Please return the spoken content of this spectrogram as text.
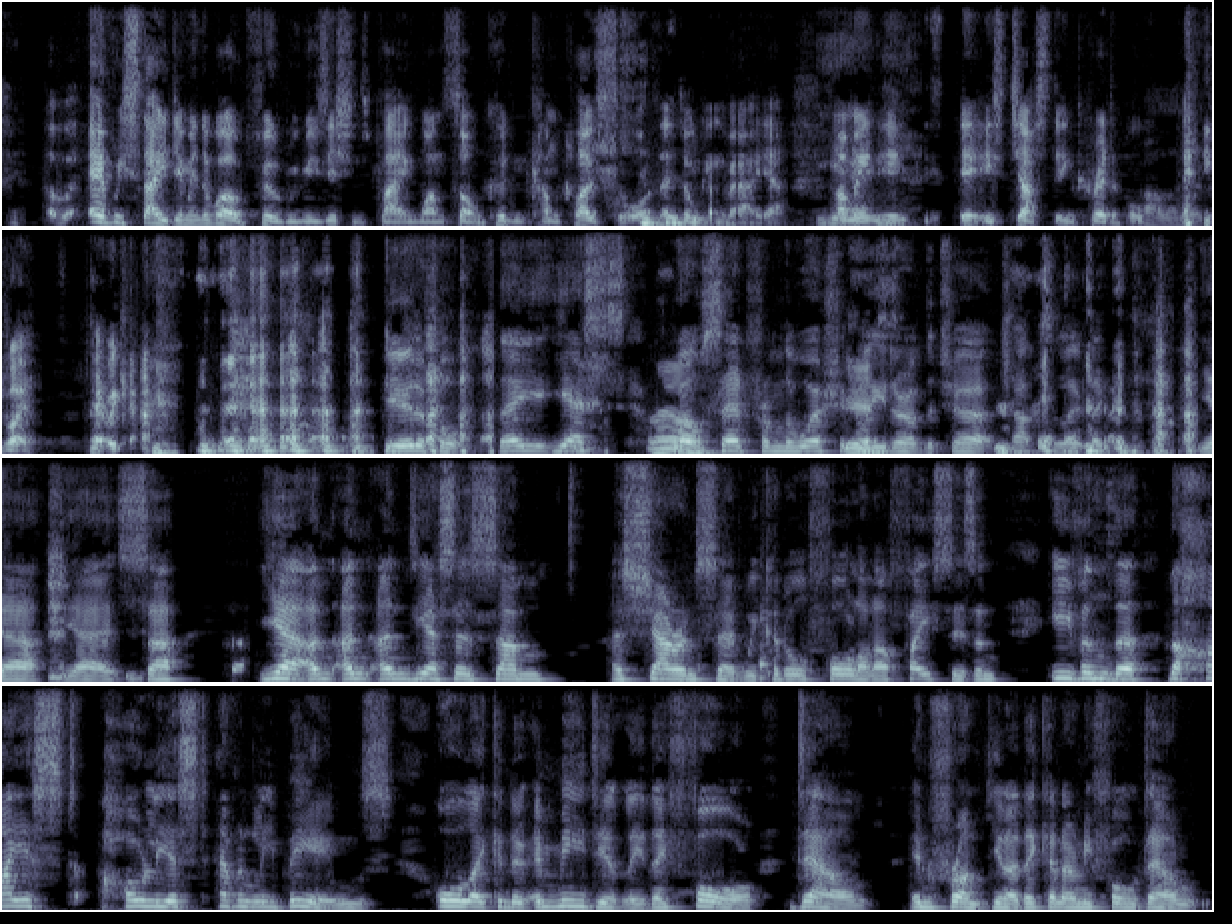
Every stadium in the world filled with musicians playing one song couldn't come close to what they're talking about here. Yeah. I mean, it, it is just incredible. Hallelujah. Anyway, there we go. Beautiful. There, you, yes. Well, well said from the worship yes. leader of the church. Absolutely. yeah, yeah. It's uh, yeah, and and and yes, as um as Sharon said, we could all fall on our faces, and even the the highest, holiest heavenly beings, all they can do immediately they fall down in front. You know, they can only fall down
